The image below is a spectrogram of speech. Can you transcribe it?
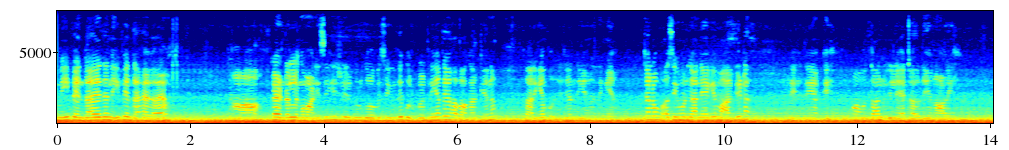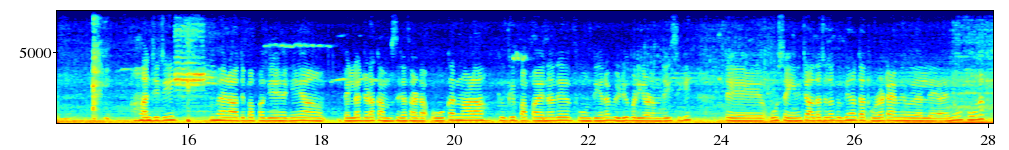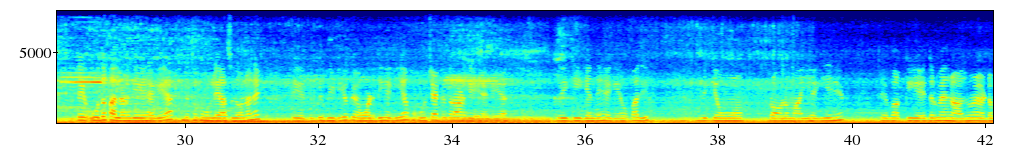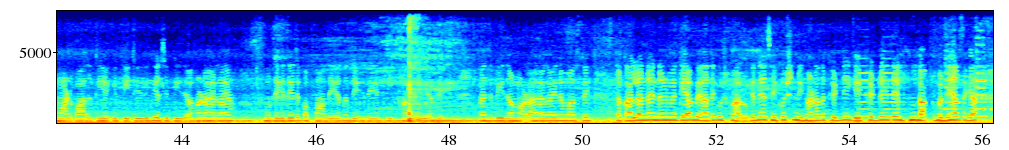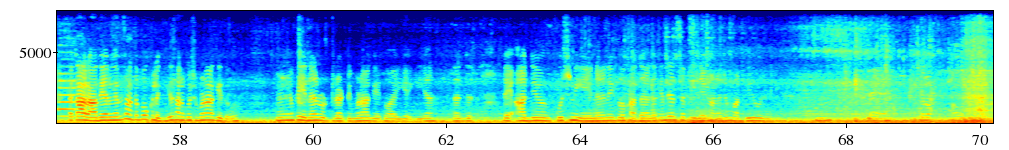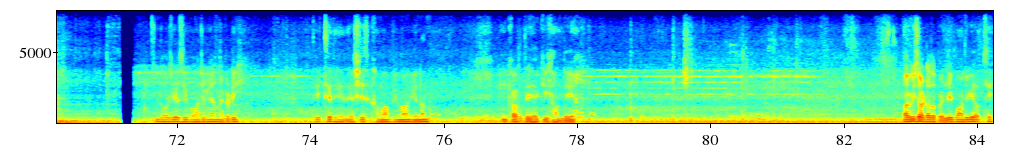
ਮੀਂਹ ਪੈਂਦਾ ਹੈ ਜਾਂ ਨਹੀਂ ਪੈਂਦਾ ਹੈਗਾ ਆ। ਹਾਂ, ਕੈਂਡਲ ਲਗਵਾਣੀ ਸੀਗੀ ਸ਼੍ਰੀ ਗੁਰੂ ਗੋਬਿੰਦ ਸਿੰਘ ਦੇ ਗੁਰਪੁਰਬ ਦੀਆਂ ਤੇ ਹਵਾ ਕਰਕੇ ਨਾ ਸਾਰੀਆਂ ਬੁਝ ਜਾਂਦੀਆਂ ਹੈਗੀਆਂ। ਚਲੋ, ਅਸੀਂ ਹੁਣ ਜਾਂਦੇ ਹੈਗੇ ਮਾਰਕੀਟ ਦੇਖਦੇ ਹਾਂ ਅੱਗੇ ਹਾਂ ਤੁਹਾਨੂੰ ਵੀ ਲੈ ਚੱਲਦੇ ਹਾਂ ਨਾਲ ਹੀ ਹਾਂਜੀ ਜੀ, ਮੈਂ ਰਾਤ ਦੇ ਪਾਪਾ ਗਏ ਹੈਗੇ ਆ। ਪਹਿਲਾਂ ਜਿਹੜਾ ਕੰਮ ਸੀਗਾ ਸਾਡਾ ਉਹ ਕਰਨ ਵਾਲਾ, ਕਿਉਂਕਿ ਪਾਪਾ ਇਹਨਾਂ ਦੇ ਫੋਨ ਦੀ ਹੈ ਨਾ ਵੀਡੀਓ ਬੜੀ ਅੜਨ ਦੀ ਸੀਗੀ, ਤੇ ਉਹ ਸਹੀ ਨਹੀਂ ਚੱਲਦਾ ਸੀਗਾ, ਕਿਉਂਕਿ ਹਾਲੇ ਤਾਂ ਥੋੜਾ ਟਾਈਮ ਹੀ ਹੋਇਆ ਲਿਆ ਇਹਨੂੰ ਫੋਨ, ਤੇ ਉਹ ਦਿਖਾਲਣ ਗਏ ਹੈਗੇ ਆ, ਜਿੱਥੋਂ ਫੋਨ ਲਿਆ ਸੀਗਾ ਉਹਨਾਂ ਨੇ, ਤੇ ਕਿਉਂਕਿ ਵੀਡੀਓ ਕਿਉਂ ਅੜਦੀ ਹੈਗੀ ਆ, ਉਹ ਚੈੱਕ ਕਰਾਉਣ ਗਏ ਹੈਗੇ ਆ। ਵੀ ਕੀ ਕਹਿੰਦੇ ਹੈਗੇ ਆ ਉਹ ਭਾਜੀ, ਵੀ ਕਿਉਂ ਪ੍ਰੋਬਲਮ ਆਈ ਹੈਗੀ ਇਹ, ਤੇ ਬਾਕੀ ਇਧਰ ਮਹਿਰਾਜ ਨੂੰ ਡਿਮਾਂਡ ਪਾ ਦਿੱਤੀ ਹੈਗੀ, ਪੀਜ਼ੇ ਦੀ ਵੀ ਅਸੀਂ ਪੀਜ਼ਾ ਖਾਣਾ ਹੈਗਾ ਆ। ਹੁਣ ਦੇਖਦੇ ਤੇ ਪਪਾ ਆਉਂਦੇ ਆ ਤਾਂ ਦੇਖਦੇ ਆ ਕੀ ਖਾਂਦੇ ਆ ਫਿਰ ਵੈਸੇ ਪੀਜ਼ਾ ਮਾੜਾ ਹੈਗਾ ਇਹਨਾਂ ਵਾਸਤੇ। ਤਾਂ ਕੱਲ ਨਾ ਇਹਨਾਂ ਨੂੰ ਮੈਂ ਕਿਹਾ, ਵਿਆਹ ਤੇ ਕੁਝ ਖਾ ਲਓ। ਕਹਿੰਦੇ ਅਸੀਂ ਕੁਝ ਨਹੀਂ ਖਾਣਾ, ਤਾਂ ਖੇਡੀ ਗਏ। ਖੇਡੀ ਤੇ ਲੱਕ ਬੰਨਿਆ ਸੀਗਾ। ਤਾਂ ਘਰ ਆਉਂਦਿਆਂ ਨੂੰ ਕਹਿੰਦੇ, ਸਾਨੂੰ ਭੁੱਖ ਲੱਗੀ ਹੈ ਸਾਨੂੰ ਕੁਝ ਬਣਾ ਕੇ ਦਿਓ। ਫਿਰ ਇਹਨਾਂ ਰੋਟੀ ਰਾਟੀ ਬਣਾ ਕੇ ਖਵਾਈ ਹੈਗੀ ਆ। ਤੇ ਅੱਜ ਕੁਝ ਨਹੀਂ ਇਹਨਾਂ ਨੇ ਕੋ ਖਾਦਾ ਹੈਗਾ। ਕਹਿੰਦੇ ਅਸੀਂ ਤਾਂ ਪੀਜ਼ਾ ਖਾਣਾ, ਜੋ ਮਰਜ਼ੀ ਹੋ ਜੇ ਚਲੋ ਲੋ ਜੀ। ਅਸੀਂ ਪਹੁੰਚ ਗਏ ਹਾਂ ਮੈਗੜੀ। ਤੇ ਇੱਥੇ ਦੇਖਦੇ ਹਾਂ ਅਸੀਂ ਖਾਵਾਂ ਪੀਵਾਂਗੇ ਇਹਨਾਂ ਨੂੰ। ਕੀ ਕਰਦੇ ਆ, ਕੀ ਖਾਂਦੇ ਆ। ਆ ਵੀ ਸਾਡਾ ਤਾਂ ਪਹਿਲੇ ਹੀ ਪਹੁੰਚ ਗਿਆ ਉੱਥੇ।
